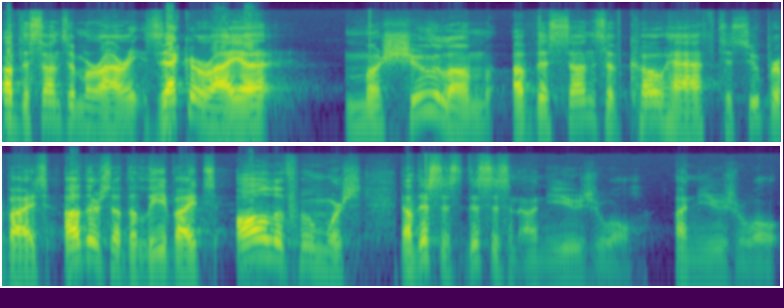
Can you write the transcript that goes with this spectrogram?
Of the sons of Merari, Zechariah Meshullam of the sons of Kohath to supervise others of the Levites, all of whom were. Now, this is, this is an unusual, unusual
